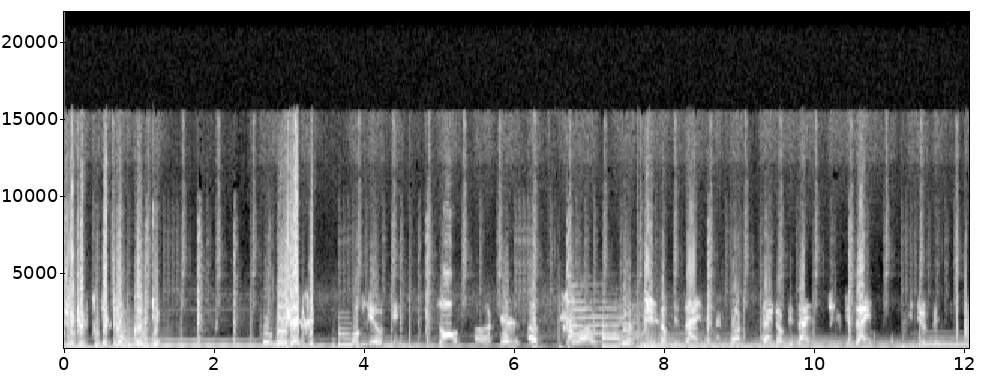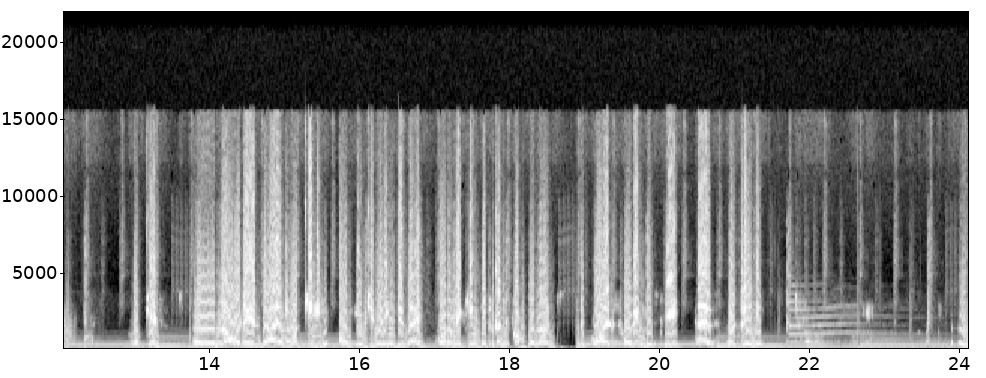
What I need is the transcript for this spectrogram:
related to the term content. So that's it. Okay, okay. So uh, tell us about your field of design and what kind of designs you design in your field. Okay. Uh, nowadays, I am working on engineering design for making different components required for industry as a training. Oh, okay. Uh,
